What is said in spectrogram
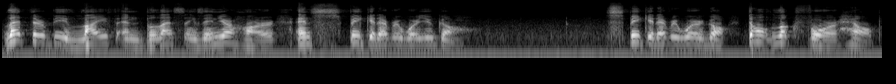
Let there be life and blessings in your heart and speak it everywhere you go. Speak it everywhere you go. Don't look for help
